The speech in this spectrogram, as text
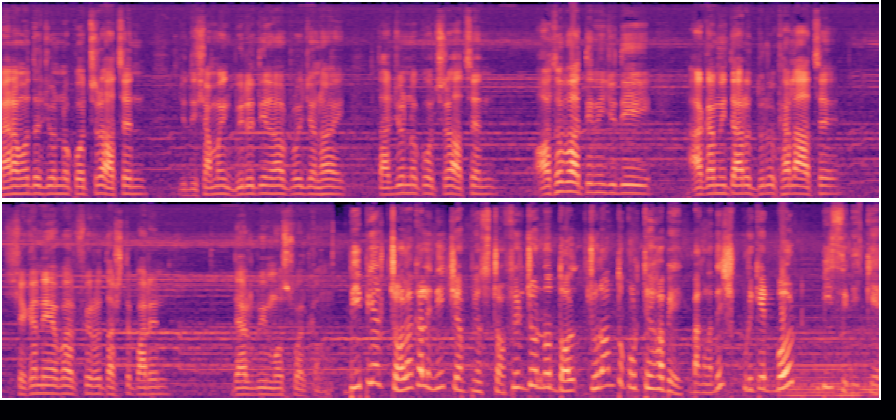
মেরামতের জন্য কোচরা আছেন, যদি সাময়িক বিরতি নেওয়ার প্রয়োজন হয়, তার জন্য কোচরা আছেন, অথবা তিনি যদি আগামীতে আরও দুটো খেলা আছে, সেখানে আবার ফেরত আসতে পারেন that be most welcome BPL চলাকালীনই চ্যাম্পিয়ন্স ট্রফির জন্য দল চূড়ান্ত করতে হবে, বাংলাদেশ ক্রিকেট বোর্ড বিসিবিকে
